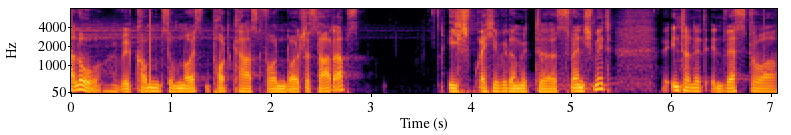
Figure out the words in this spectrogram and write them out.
Hallo, willkommen zum neuesten Podcast von Deutsche Startups. Ich spreche wieder mit äh, Sven Schmidt, Internetinvestor,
